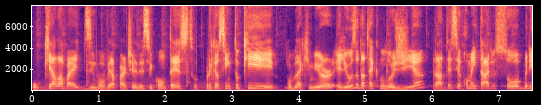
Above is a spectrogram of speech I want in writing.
o que ela vai desenvolver a partir desse contexto, porque eu sinto que o Black Mirror, ele usa da tecnologia para tecer comentários sobre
